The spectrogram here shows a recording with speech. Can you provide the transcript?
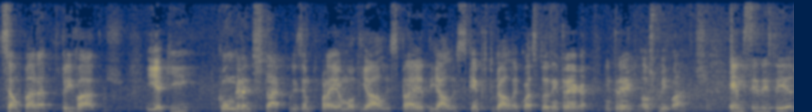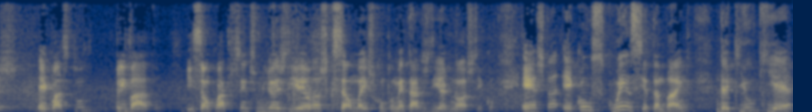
são para privados. E aqui, com um grande destaque, por exemplo, para a hemodiálise, para a diálise, que em Portugal é quase toda entrega, entregue aos privados. MCDTs é quase tudo privado. E são 400 milhões de euros que são meios complementares de diagnóstico. Esta é consequência também daquilo que é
